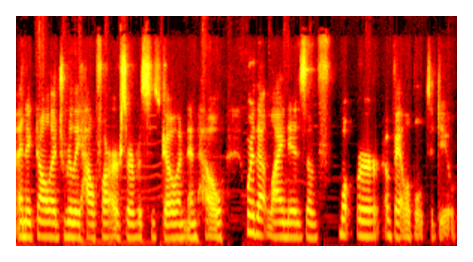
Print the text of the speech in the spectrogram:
and acknowledge really how far our services go and, and how where that line is of what we're available to do.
